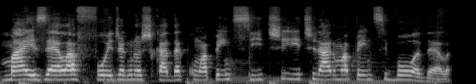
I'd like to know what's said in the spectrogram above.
mas ela foi diagnosticada com apendicite e tiraram uma apêndice boa dela,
